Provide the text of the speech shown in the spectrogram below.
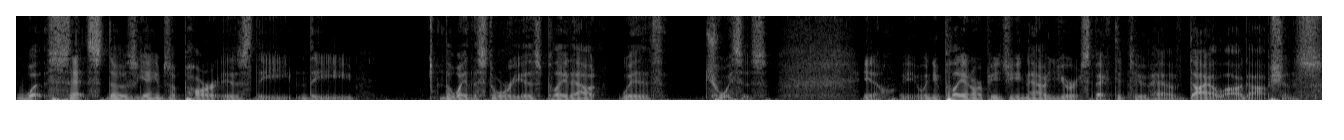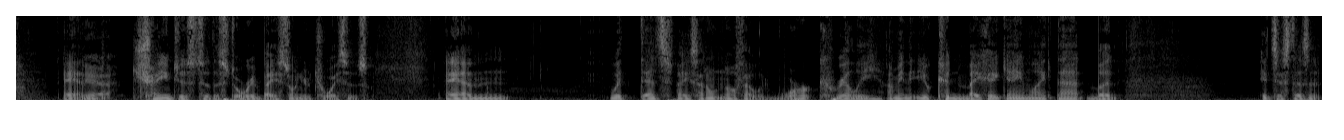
what sets those games apart is the the the way the story is played out with choices. You know, when you play an RPG now, you're expected to have dialogue options and yeah changes to the story based on your choices. And with Dead Space, I don't know if that would work really. I mean, you could make a game like that, but it just doesn't.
